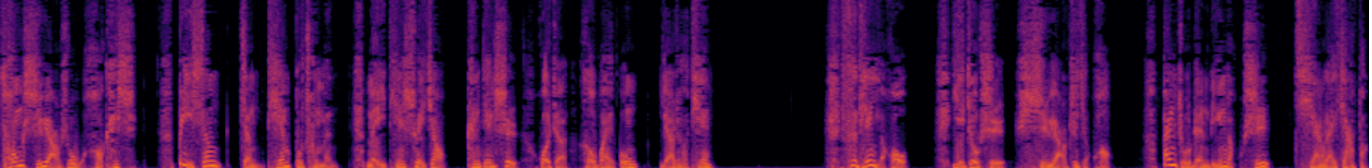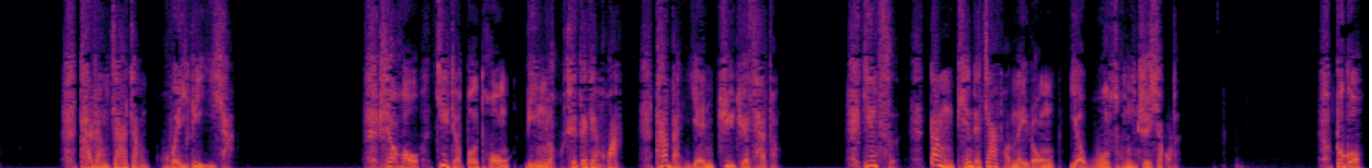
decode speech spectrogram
从十月二十五号开始，毕生整天不出门，每天睡觉、看电视或者和外公聊聊天。四天以后，也就是十月二十九号，班主任林老师。前来家访，他让家长回避一下。事后，记者拨通林老师的电话，他婉言拒绝采访，因此当天的家访内容也无从知晓了。不过，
